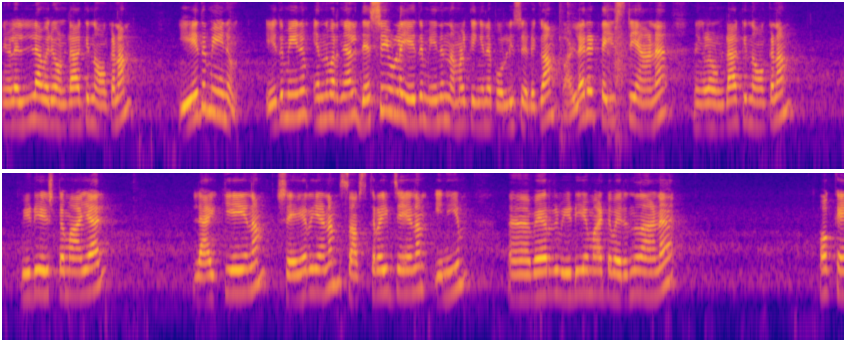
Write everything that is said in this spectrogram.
നിങ്ങളെല്ലാവരും ഉണ്ടാക്കി നോക്കണം. ഏത് മീനും ഏത് മീനും എന്ന് പറഞ്ഞാൽ ദശയുള്ള ഏത് മീനും നമ്മൾക്കിങ്ങനെ പൊള്ളിച്ചെടുക്കാം. വളരെ ടേസ്റ്റിയാണ് നിങ്ങൾ ഉണ്ടാക്കി നോക്കണം. വീഡിയോ ഇഷ്ടമായാൽ ലൈക്ക് ചെയ്യണം ഷെയർ ചെയ്യണം സബ്സ്ക്രൈബ് ചെയ്യണം. ഇനിയും വേറൊരു വീഡിയോയുമായിട്ട് വരുന്നതാണ്. ഓക്കെ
